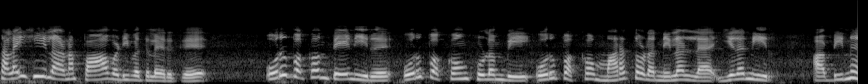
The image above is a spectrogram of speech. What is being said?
தலைகீழான பா வடிவத்தில் இருக்குது ஒரு பக்கம் தேநீர் ஒரு பக்கம் குழம்பி ஒரு பக்கம் மரத்தோட நிழலில் இளநீர் அப்படின்னு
